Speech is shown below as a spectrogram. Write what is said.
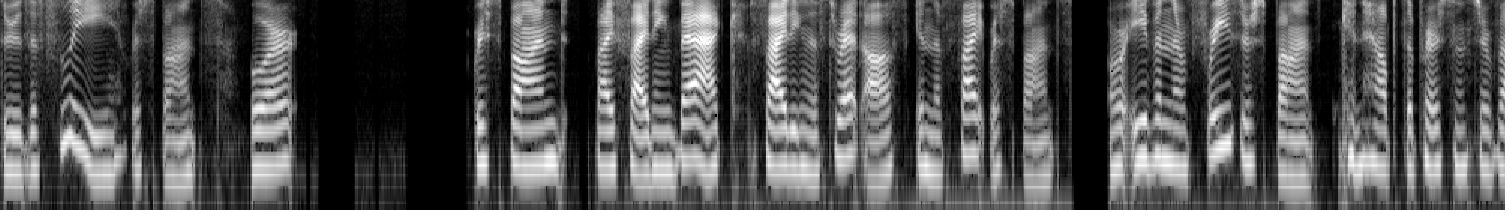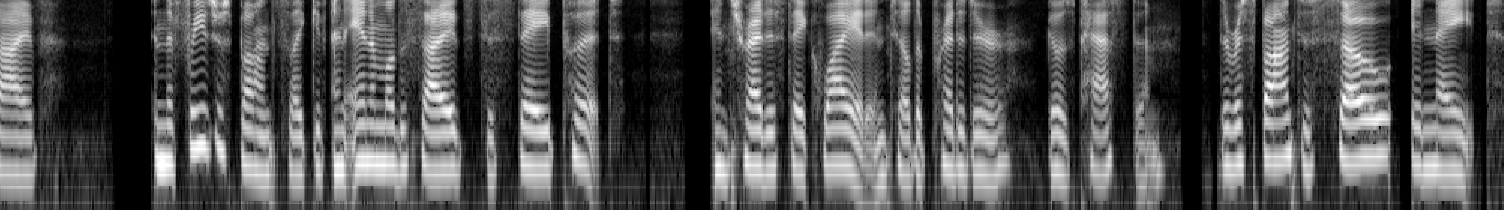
through the flee response or respond by fighting back, fighting the threat off in the fight response, or even the freeze response can help the person survive. In the freeze response, like if an animal decides to stay put and try to stay quiet until the predator goes past them. The response is so innate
